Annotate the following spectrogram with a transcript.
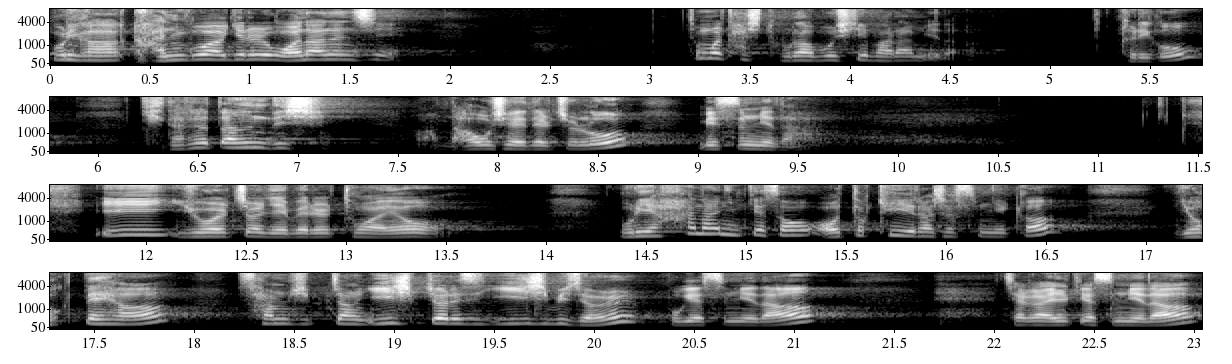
우리가 간구하기를 원하는지 정말 다시 돌아보시기 바랍니다. 그리고 기다렸다는 듯이 나오셔야 될 줄로 믿습니다. 이 6월절 예배를 통하여 우리 하나님께서 어떻게 일하셨습니까? 역대하 30장 20절에서 22절 보겠습니다. 제가 읽겠습니다.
